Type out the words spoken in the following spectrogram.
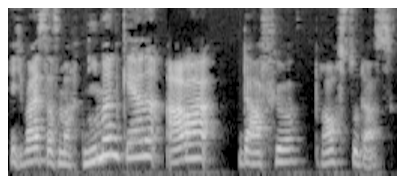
ich weiß, das macht niemand gerne, aber dafür brauchst du das.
